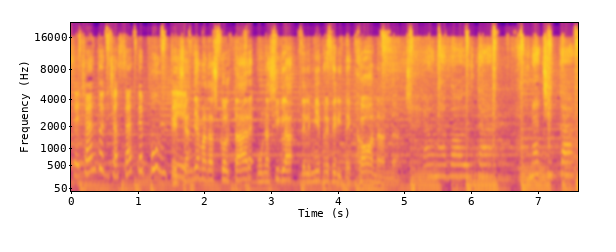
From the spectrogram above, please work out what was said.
617 punti. E ci andiamo ad ascoltare una sigla delle mie preferite, Conan. C'era una volta una città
